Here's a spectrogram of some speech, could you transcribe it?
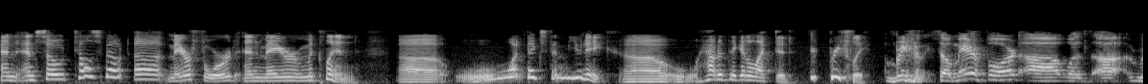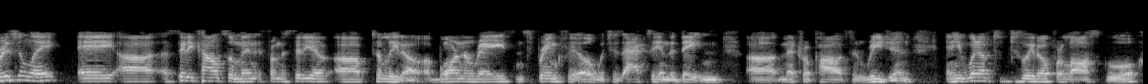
and and so tell us about uh, Mayor Ford and Mayor McLin. Uh, what makes them unique? Uh, how did they get elected? Briefly. Briefly. So Mayor Ford uh, was uh, originally a, uh, a, city councilman from the city of uh, Toledo, born and raised in Springfield, which is actually in the Dayton metropolitan region. And he went up to Toledo for law school,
